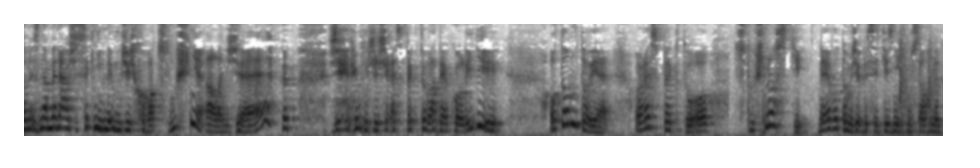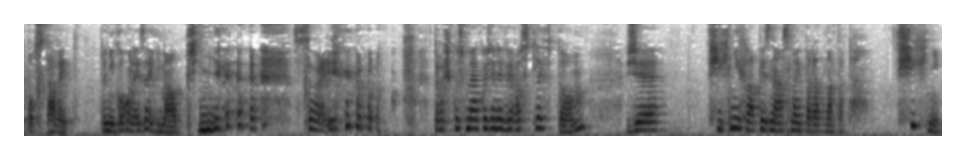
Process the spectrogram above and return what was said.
To neznamená, že se k ním nemůžeš chovat slušně, ale že? že je nemůžeš respektovat jako lidi. O tom to je. O respektu, o slušnosti. Ne o tom, že by se ti z nich musel hned postavit. To nikoho nezajímá upřímně. Sorry. Trošku jsme jako ženy vyrostly v tom, že všichni chlapi z nás mají padat na prdel. Všichni.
